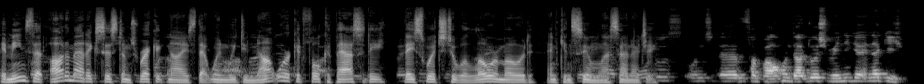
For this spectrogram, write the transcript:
It means that automatic systems recognize that when we do not work at full capacity, they switch to a lower mode and consume less energy. Und äh, verbrauchen dadurch weniger Energie.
